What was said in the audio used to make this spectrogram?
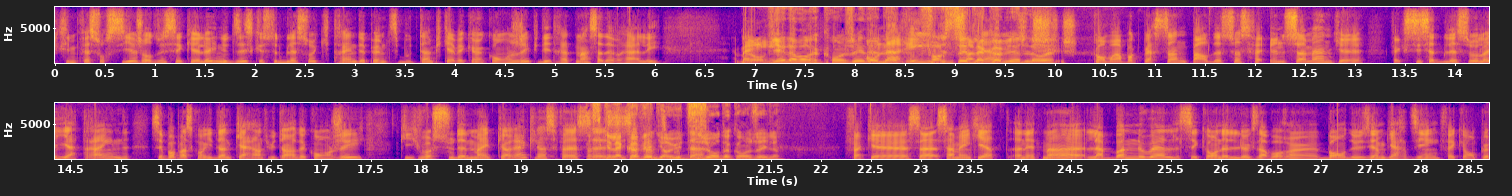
ce qui me fait sourciller aujourd'hui, c'est que là, ils nous disent que c'est une blessure qui traîne depuis un petit bout de temps, puis qu'avec un congé, puis des traitements, ça devrait aller. Ben, Ben, on vient d'avoir un congé de, on de- arrive forcé d'une de la semaine. COVID. Je, Là, ouais. je- je comprends pas que personne parle de ça. Ça fait une semaine que. Fait que si cette blessure-là, il la traîne, c'est pas parce qu'on lui donne 48 heures de congé qu'il va soudainement être correct. Là. Ça fait- Parce que la si COVID, ils ont eu de temps. 10 jours de congé. Là. Fait que euh, ça, ça m'inquiète, honnêtement. La bonne nouvelle, c'est qu'on a le luxe d'avoir un bon deuxième gardien. Fait qu'on peut,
